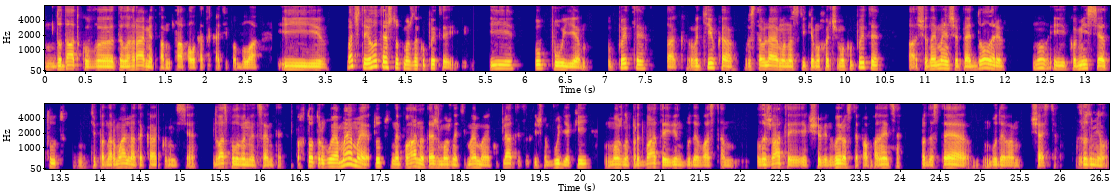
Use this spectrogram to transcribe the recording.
додатку в Телеграмі, там тапалка така, типу, була. І Бачите, його теж тут можна купити і купуємо. Купити. Так, готівка, виставляємо наскільки ми хочемо купити, а щонайменше 5 доларів. Ну і комісія тут, типа нормальна така комісія. 2,5 центи. А хто торгує меми, тут непогано теж можна ті меми купляти, фактично будь-який можна придбати, і він буде у вас там лежати, якщо він виросте, пампанеться, продасте, буде вам щастя. Зрозуміло.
